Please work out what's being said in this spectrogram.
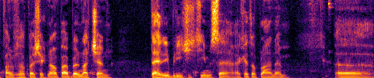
pan profesor Pešek naopak byl nadšen tehdy blížícím se raketoplánem. Uh,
